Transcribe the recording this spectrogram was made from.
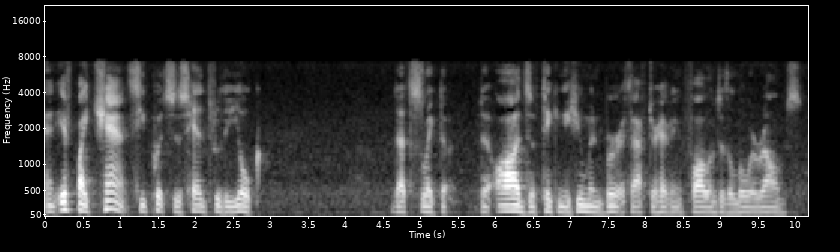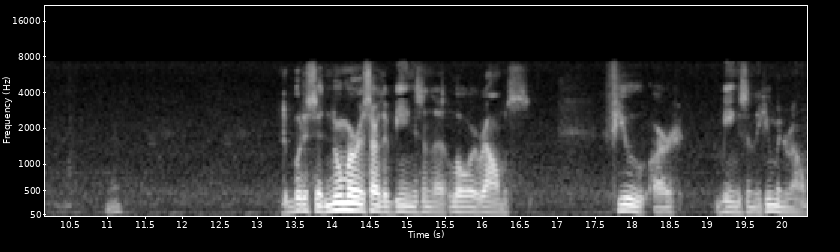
And if by chance he puts his head through the yoke, that's like the the odds of taking a human birth after having fallen to the lower realms. The Buddha said, numerous are the beings in the lower realms. Few are beings in the human realm.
